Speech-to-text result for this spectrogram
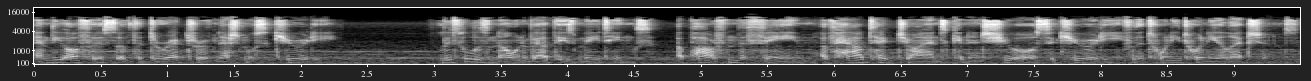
and the Office of the Director of National Security. Little is known about these meetings, apart from the theme of how tech giants can ensure security for the 2020 elections.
